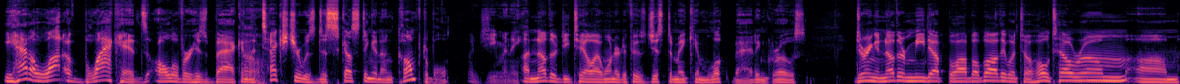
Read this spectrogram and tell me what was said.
He had a lot of blackheads all over his back, and oh. the texture was disgusting and uncomfortable. Oh. Another detail I wondered if it was just to make him look bad and gross. During another meetup, blah blah blah, they went to a hotel room. Um,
